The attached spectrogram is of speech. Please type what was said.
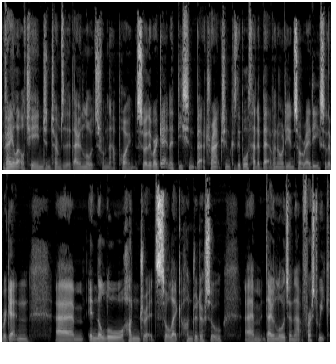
very little change in terms of the downloads from that point. So they were getting a decent bit of traction because they both had a bit of an audience already. So they were getting um, in the low hundreds, so like 100 or so um, downloads in that first week.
